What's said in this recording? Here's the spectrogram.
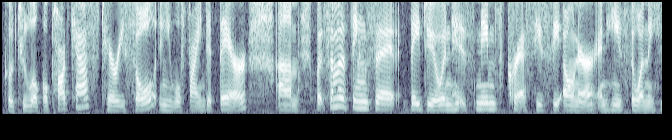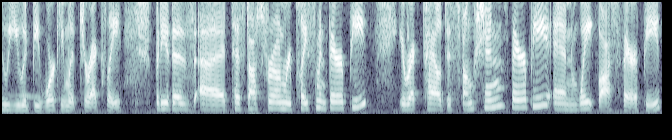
go to local podcast Terry Sol, and you will find it there. Um, but some of the things that they do, and his name's Chris, he's the owner, and he's the one that who you would be working with directly. But he does uh, testosterone replacement therapy, erectile dysfunction therapy, and weight loss therapy.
